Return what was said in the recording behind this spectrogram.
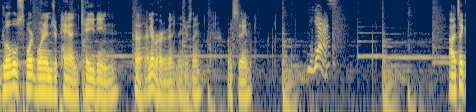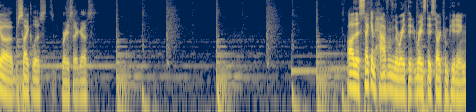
A global sport born in Japan, Kadeen. Huh, I never heard of it. Interesting. Let's see. Yes. Uh, it's like a cyclist race, I guess. Uh, the second half of the race they, race, they start competing.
